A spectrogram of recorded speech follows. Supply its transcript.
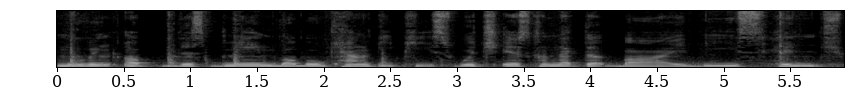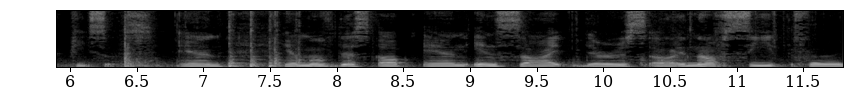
moving up this main bubble canopy piece which is connected by these hinge pieces. And you move this up and inside there's uh, enough seat for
